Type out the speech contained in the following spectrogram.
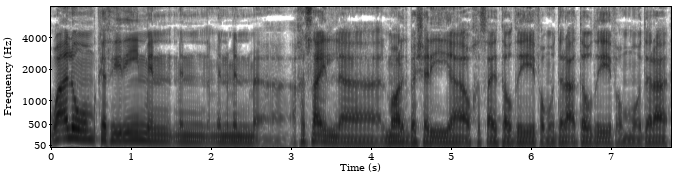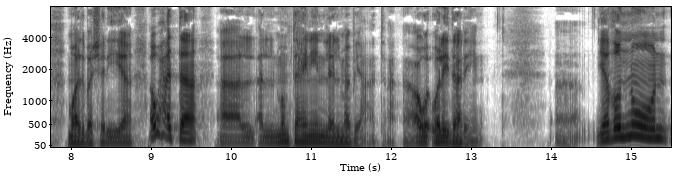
وألوم كثيرين من من من من اخصائي الموارد البشرية أو اخصائي توظيف أو مدراء توظيف أو مدراء موارد بشرية أو حتى الممتهنين للمبيعات أو والإداريين. يظنون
